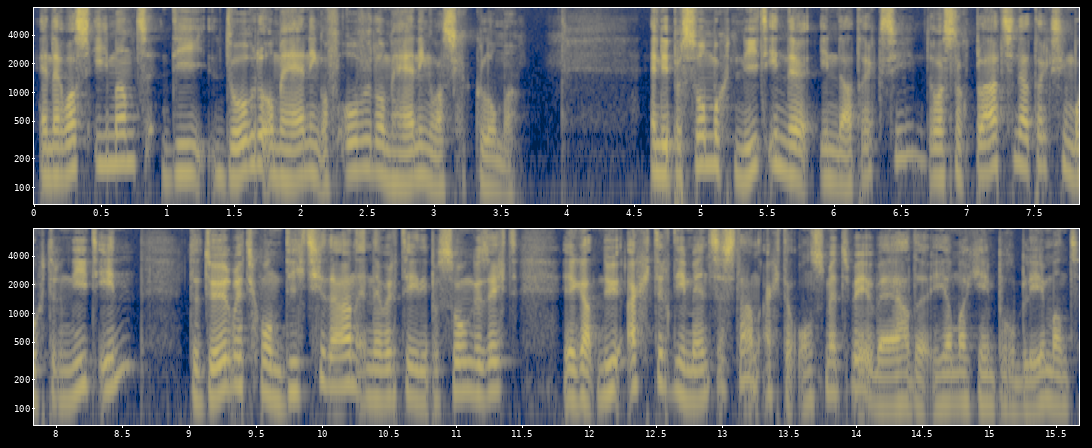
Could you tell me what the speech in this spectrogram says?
en er was iemand die door de omheining of over de omheining was geklommen. En die persoon mocht niet in de, in de attractie. Er was nog plaats in de attractie, mocht er niet in. De deur werd gewoon dicht gedaan en er werd tegen die persoon gezegd: Je gaat nu achter die mensen staan, achter ons met twee. Wij hadden helemaal geen probleem, want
